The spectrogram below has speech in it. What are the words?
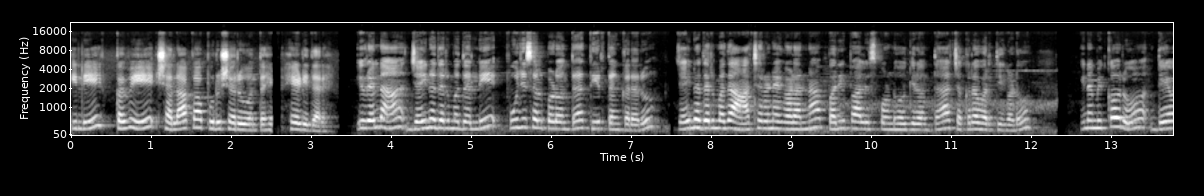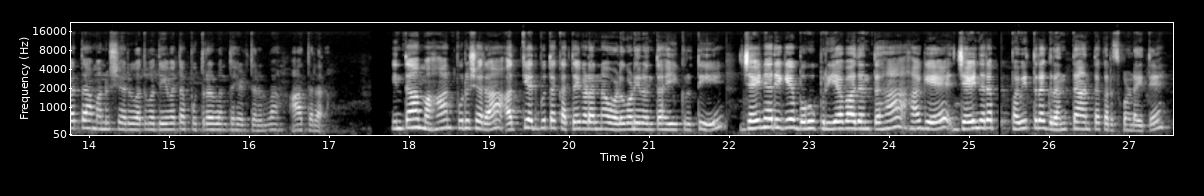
ಇಲ್ಲಿ ಕವಿ ಶಲಾಕ ಪುರುಷರು ಅಂತ ಹೇಳಿದ್ದಾರೆ. ಇವರೆಲ್ಲ ಜೈನ ಧರ್ಮದಲ್ಲಿ ಪೂಜಿಸಲ್ಪಡುವಂತಹ ತೀರ್ಥಂಕರರು. ಜೈನ ಧರ್ಮದ ಆಚರಣೆಗಳನ್ನು ಪರಿಪಾಲಿಸ್ಕೊಂಡು ಹೋಗಿರುವಂತಹ ಚಕ್ರವರ್ತಿಗಳು. ಇನ್ನು ಮಿಕ್ಕವರು ದೇವತಾ ಮನುಷ್ಯರು ಅಥವಾ ದೇವತಾ ಪುತ್ರರು ಅಂತ ಹೇಳ್ತಾರಲ್ವ? ಆ ಥರ. ಇಂತಹ ಮಹಾನ್ ಪುರುಷರ ಅತ್ಯದ್ಭುತ ಕಥೆಗಳನ್ನು ಒಳಗೊಂಡಿರುವಂತಹ ಈ ಕೃತಿ ಜೈನರಿಗೆ ಬಹು ಪ್ರಿಯವಾದಂತಹ ಹಾಗೆ ಜೈನರ ಪವಿತ್ರ ಗ್ರಂಥ ಅಂತ ಕರೆಸ್ಕೊಂಡೈತೆ.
